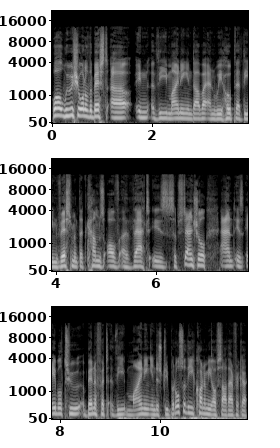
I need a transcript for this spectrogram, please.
Well, we wish you all of the best uh, in the mining in indaba, and we hope that the investment that comes of uh, that is substantial and is able to benefit the mining industry, but also the economy of South Africa.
